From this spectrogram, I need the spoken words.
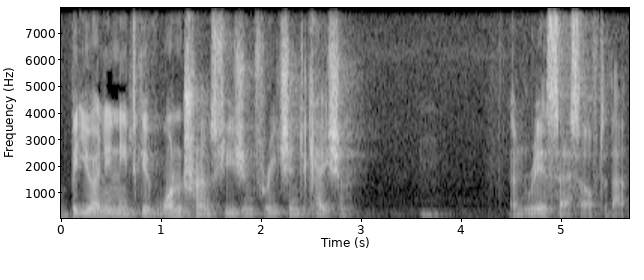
But you only need to give one transfusion for each indication and reassess after that.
